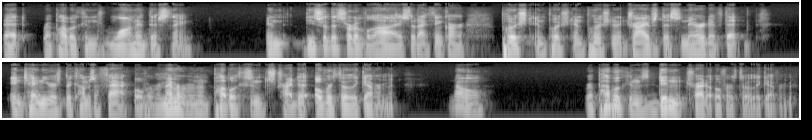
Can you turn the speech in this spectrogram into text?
that Republicans wanted this thing. And these are the sort of lies that I think are pushed and pushed and pushed. And it drives this narrative that in 10 years becomes a fact. Well, remember when Republicans tried to overthrow the government? No, Republicans didn't try to overthrow the government.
